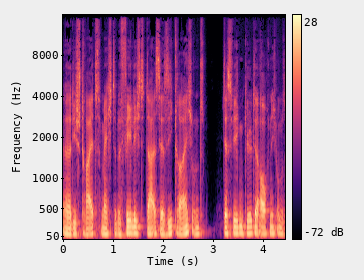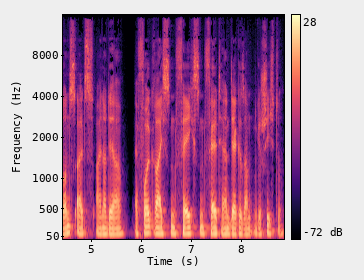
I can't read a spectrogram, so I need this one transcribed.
äh, die Streitmächte befehligt, da ist er siegreich und deswegen gilt er auch nicht umsonst als einer der erfolgreichsten, fähigsten Feldherren der gesamten Geschichte.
